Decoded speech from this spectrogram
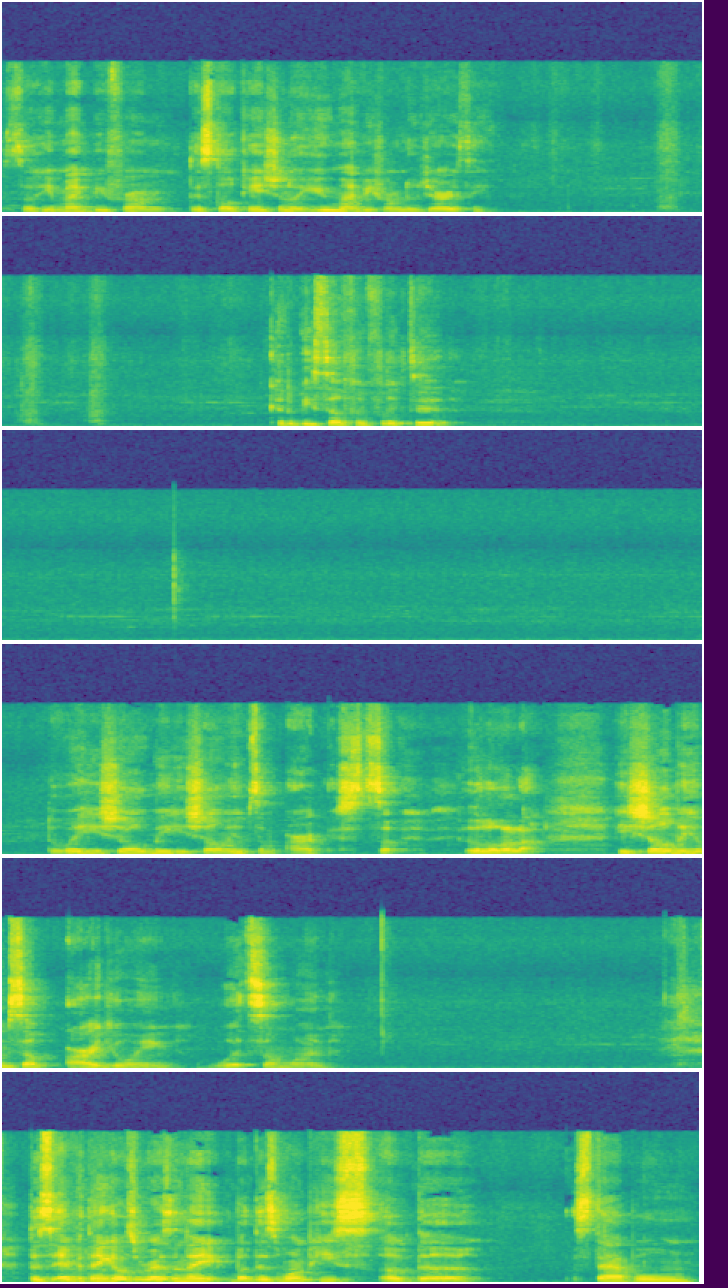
So he might be from this location or you might be from New Jersey. Could it be self inflicted? The way he showed me, he showed me some art. Blah, blah, blah. He showed me himself arguing with someone. Does everything else resonate, but this one piece of the stab wound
